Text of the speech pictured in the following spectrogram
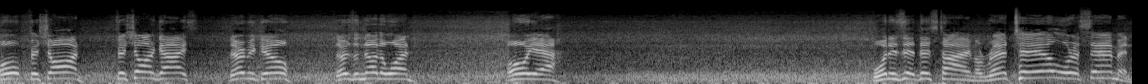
Oh, fish on. Fish on, guys. There we go. There's another one. Oh, yeah. What is it this time? A red tail or a salmon?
